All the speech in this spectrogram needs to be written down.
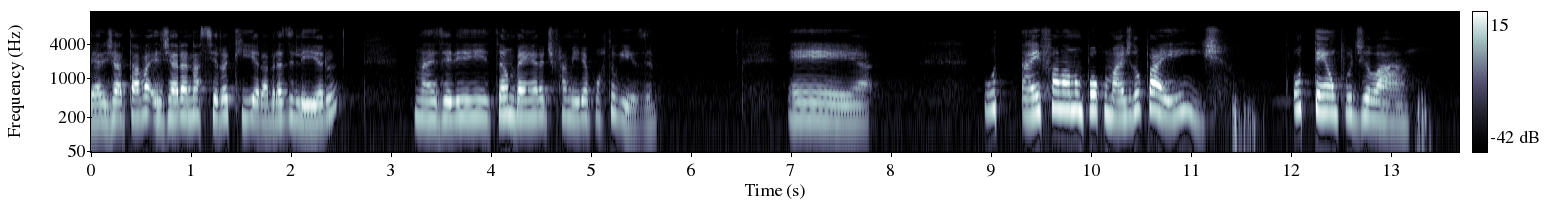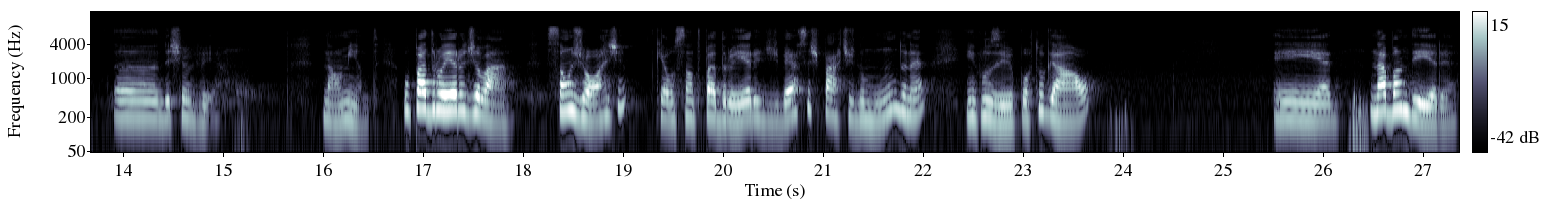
Ele já, tava, ele já era nascido aqui, era brasileiro, mas ele também era de família portuguesa. É, o, aí falando um pouco mais do país, o tempo de lá, uh, deixa eu ver. Não, minto. O padroeiro de lá, São Jorge, que é o santo padroeiro de diversas partes do mundo, né? inclusive Portugal. É, na bandeira,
